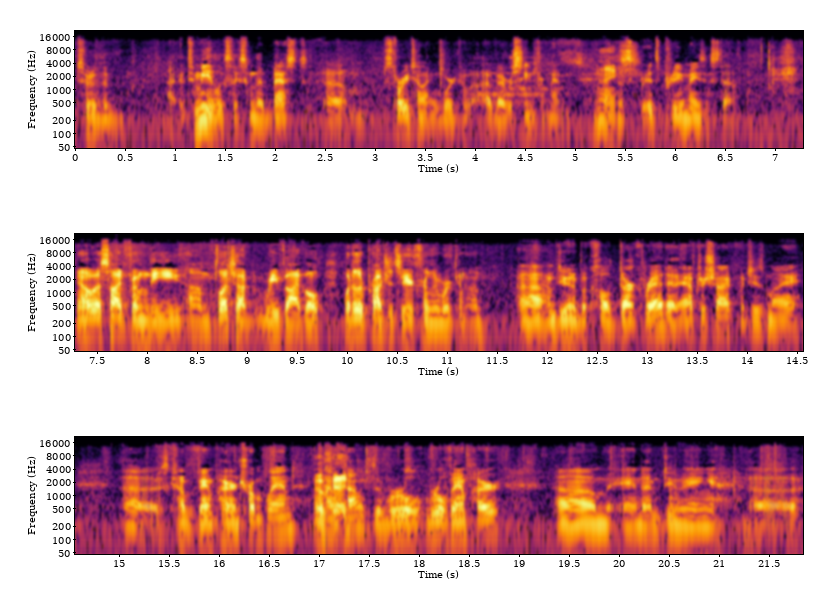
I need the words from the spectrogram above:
sort of the. To me, it looks like some of the best um, storytelling work I've ever seen from him. Nice. It's, it's pretty amazing stuff. Now, aside from the um, Bloodshot revival, what other projects are you currently working on? Uh, I'm doing a book called Dark Red at Aftershock, which is my uh, it's kind of vampire in Trumpland kind of comic. It's a rural rural vampire, um, and I'm doing uh,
